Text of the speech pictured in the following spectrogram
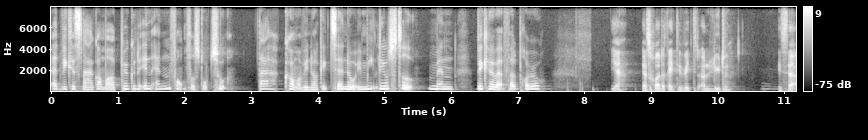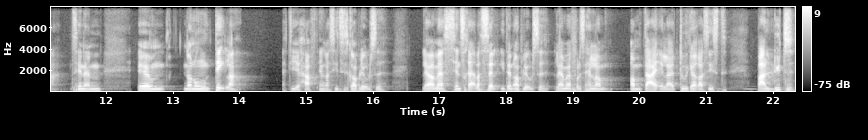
at vi kan snakke om at opbygge en anden form for struktur. Der kommer vi nok ikke til at nå i min livstid, men vi kan i hvert fald prøve. Ja, jeg tror, det er rigtig vigtigt at lytte især til hinanden. Øhm, når nogen deler, de har haft en racistisk oplevelse, lad være med at centrere dig selv i den oplevelse. Lad være med at få det til at handle om, om dig, eller at du ikke er racist. Bare lyt,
